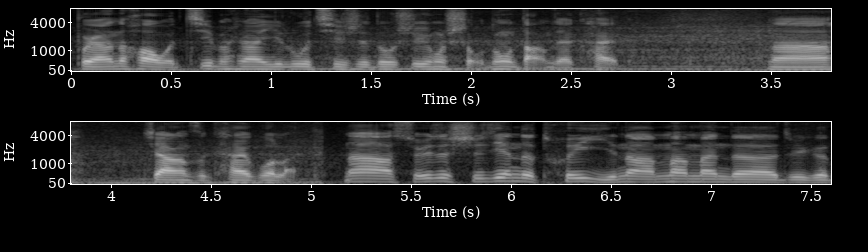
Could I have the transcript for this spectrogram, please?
不然的话，我基本上一路其实都是用手动挡在开的。那这样子开过来，那随着时间的推移呢，慢慢的这个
